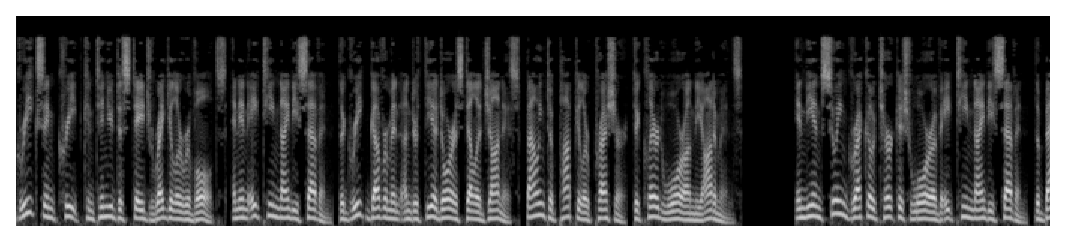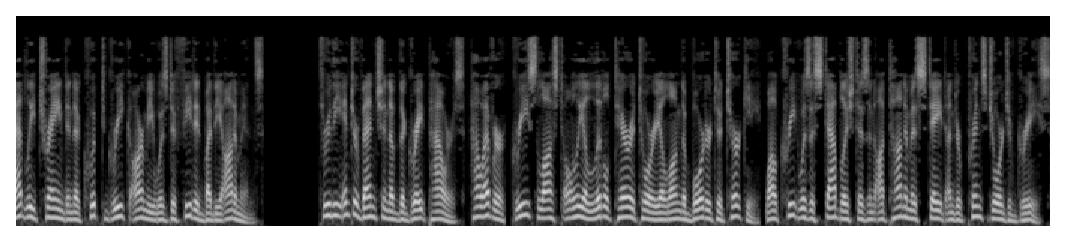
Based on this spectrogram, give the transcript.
Greeks in Crete continued to stage regular revolts, and in 1897, the Greek government under Theodoros Deligiannis, bowing to popular pressure, declared war on the Ottomans. In the ensuing Greco-Turkish War of 1897, the badly trained and equipped Greek army was defeated by the Ottomans. Through the intervention of the Great Powers, however, Greece lost only a little territory along the border to Turkey, while Crete was established as an autonomous state under Prince George of Greece.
